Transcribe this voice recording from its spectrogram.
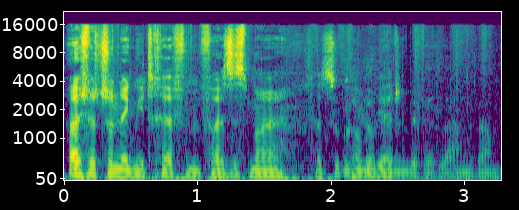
Aber ich werde schon irgendwie treffen, falls es mal dazu kommen so wird. bitte, langsam.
